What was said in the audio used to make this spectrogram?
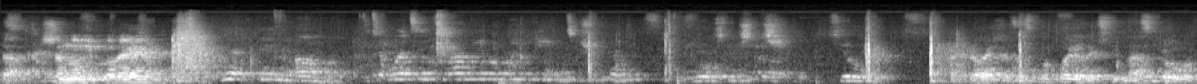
Так, шановні колеги, так, давайте заспокоїлись. У нас тут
